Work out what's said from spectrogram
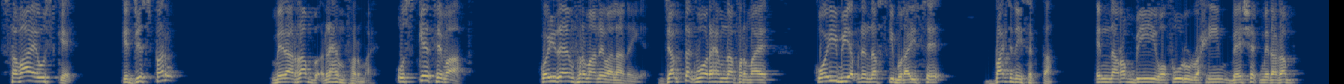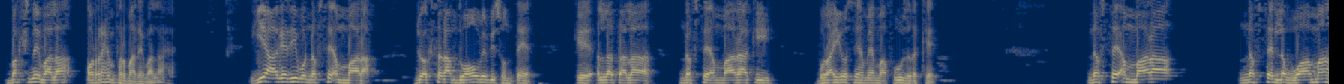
سوائے اس کے کہ جس پر میرا رب رحم فرمائے، اس کے سوا کوئی رحم فرمانے والا نہیں ہے۔ جب تک وہ رحم نہ فرمائے، کوئی بھی اپنے نفس کی برائی سے بچ نہیں سکتا۔ ان ربی غفور الرحیم، بے شک میرا رب بخشنے والا اور رحم فرمانے والا ہے۔ یہ آگے جی وہ نفس امارہ جو اکثر آپ دعاؤں میں بھی سنتے ہیں کہ اللہ تعالی نفس امارہ کی برائیوں سے ہمیں محفوظ رکھے۔ نفس امارہ، نفس لوامہ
